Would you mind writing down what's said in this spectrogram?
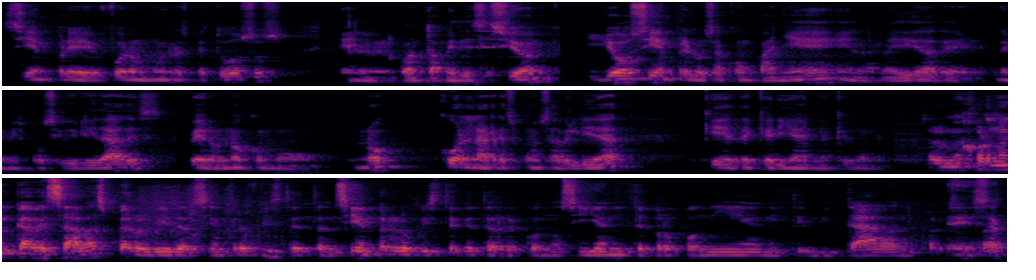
siempre fueron muy respetuosos en cuanto a mi decisión. Yo siempre los acompañé en la medida de, de mis posibilidades, pero no, como, no con la responsabilidad que requería en aquel momento. A lo mejor no encabezabas, pero líder siempre fuiste, tan siempre lo fuiste que te reconocían y te proponían y te invitaban y participaban.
